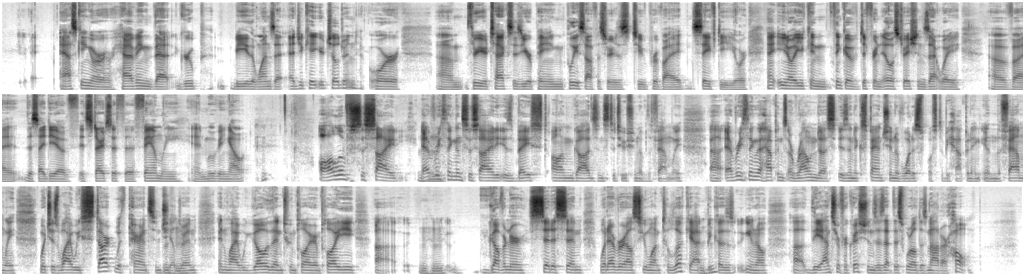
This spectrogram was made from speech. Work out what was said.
asking or having that group be the ones that educate your children? Or um, through your taxes you're paying police officers to provide safety? Or you know you can think of different illustrations that way of uh, this idea of it starts with the family and moving out. Mm-hmm all of society, mm-hmm. everything in society is based on God's institution of the family. Uh, everything that happens around us is an expansion of what is supposed to be happening in the family, which is why we start with parents and mm-hmm. children mm-hmm. and why we go then to employer employee. Uh, mm-hmm governor, citizen, whatever else you want to look at, mm-hmm. because you know uh, the answer for Christians is that this world is not our home.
